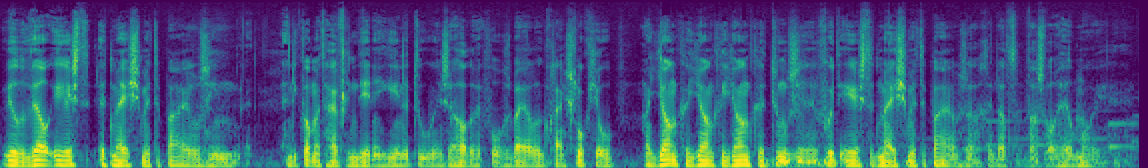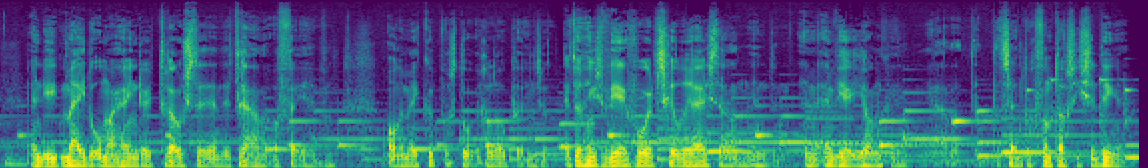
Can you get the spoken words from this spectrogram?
wilde wel eerst het meisje met de parel zien. En die kwam met haar vriendinnen hier naartoe en ze hadden volgens mij al een klein slokje op. Maar janken, janken, janken toen ze voor het eerst het meisje met de parel zag. En dat was wel heel mooi. En die meiden om haar heen er troosten en de tranen afvegen. Al de make-up was doorgelopen en zo. En toen ging ze weer voor het schilderij staan en, en, weer janken. Ja, dat, dat zijn toch fantastische dingen.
